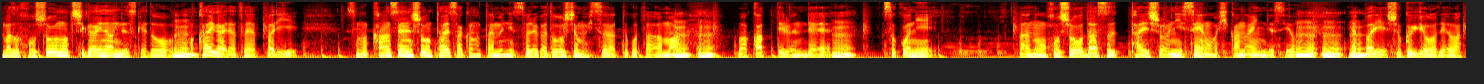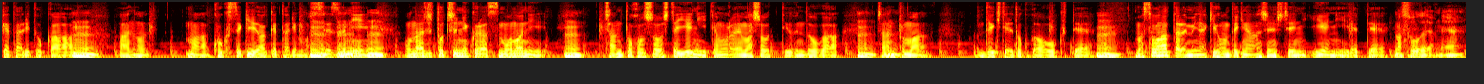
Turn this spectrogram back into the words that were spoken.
まず保証の違いなんですけど、うん。海外だとやっぱりその感染症対策のためにそれがどうしても必要だってことはまあうん。分かってるんで、うんそこにあの保証を出す対象に線を引かないんですよ。うんうんうん。やっぱり職業で分けたりとか、うん。あのまあ、国籍で分けたりもせずに、うんうん同じ土地に暮らす者にうん。ちゃんと保証して家にいてもらいましょうっていう運動がうん。ちゃんとまあできてるとこが多くて、うん。まあ、そうなったらみんな基本的に安心して家に入れて、まあそうだよね。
